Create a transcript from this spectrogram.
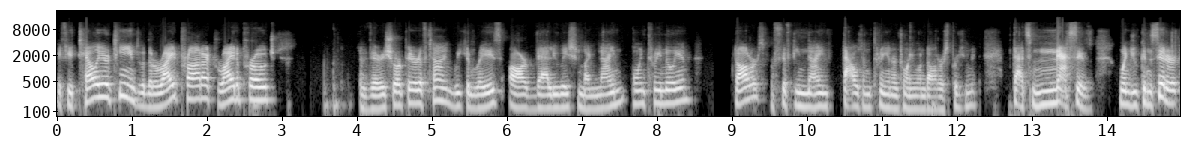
if you tell your teams with the right product, right approach, a very short period of time, we can raise our valuation by $9.3 million or $59,321 per unit. That's massive when you consider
